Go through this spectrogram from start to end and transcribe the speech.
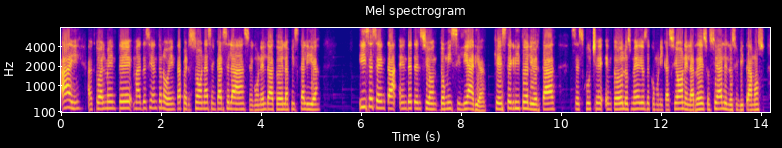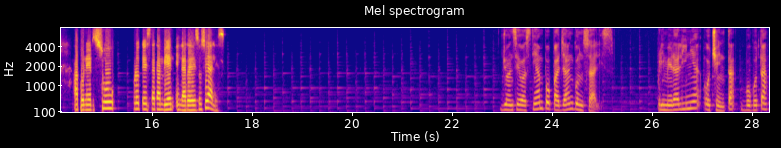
hay actualmente más de 190 personas encarceladas, según el dato de la Fiscalía, y 60 en detención domiciliaria. Que este grito de libertad se escuche en todos los medios de comunicación, en las redes sociales. Los invitamos a poner su protesta también en las redes sociales. Joan Sebastián Popayán González. Primera línea 80, Bogotá.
